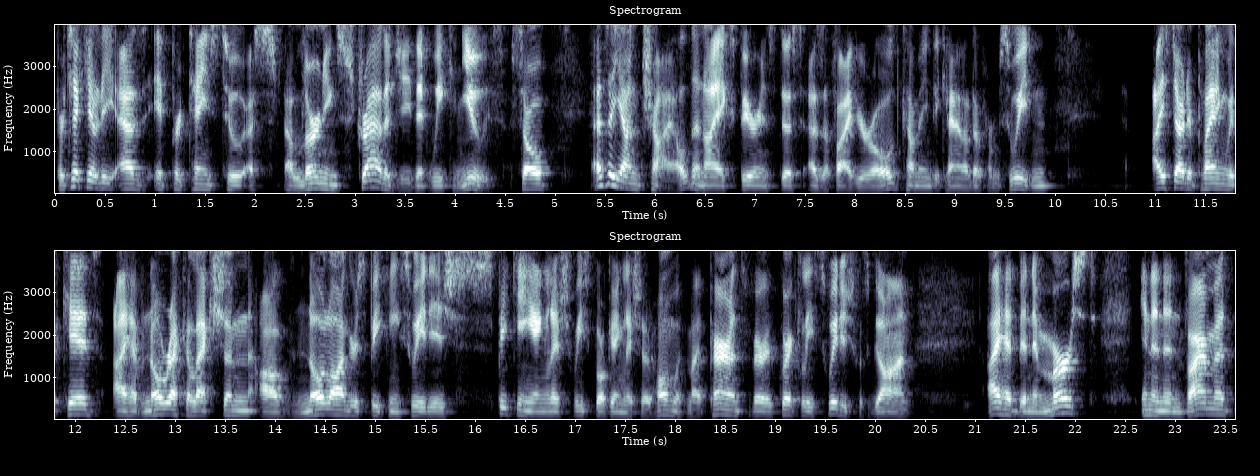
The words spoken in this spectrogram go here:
particularly as it pertains to a, a learning strategy that we can use. So, as a young child, and I experienced this as a five year old coming to Canada from Sweden, I started playing with kids. I have no recollection of no longer speaking Swedish, speaking English. We spoke English at home with my parents very quickly. Swedish was gone. I had been immersed in an environment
